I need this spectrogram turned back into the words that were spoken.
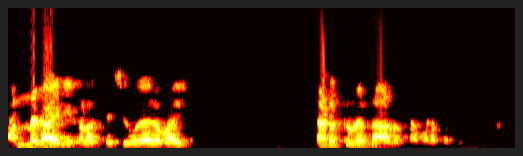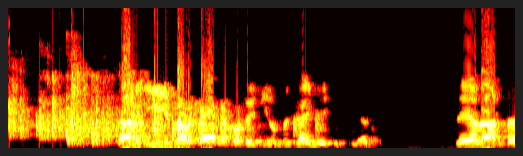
അന്ന് കാര്യങ്ങളൊക്കെ ശുഭകരമായി നടക്കുമെന്നാണ് നമ്മളെ പറ്റി കാരണം ഈ സർക്കാരിനെ കൊണ്ട് ഇനി ഒന്നും കൈവശം ഇത് ഏതാണ്ട്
